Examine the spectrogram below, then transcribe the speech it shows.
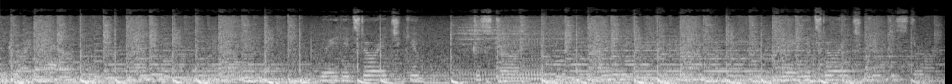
Android hell. Weighted storage cube destroyed. Weighted storage cube destroyed.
